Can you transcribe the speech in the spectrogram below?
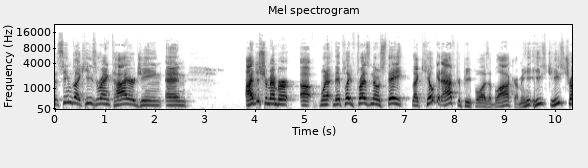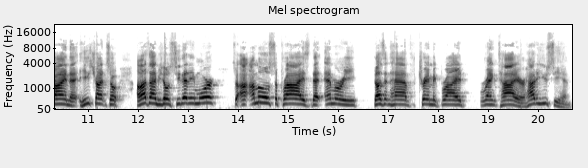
it seems like he's ranked higher, Gene. And I just remember uh, when they played Fresno State, like he'll get after people as a blocker. I mean, he, he's he's trying to he's trying. So a lot of times you don't see that anymore. So I, I'm a little surprised that Emory doesn't have Trey McBride ranked higher. How do you see him?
